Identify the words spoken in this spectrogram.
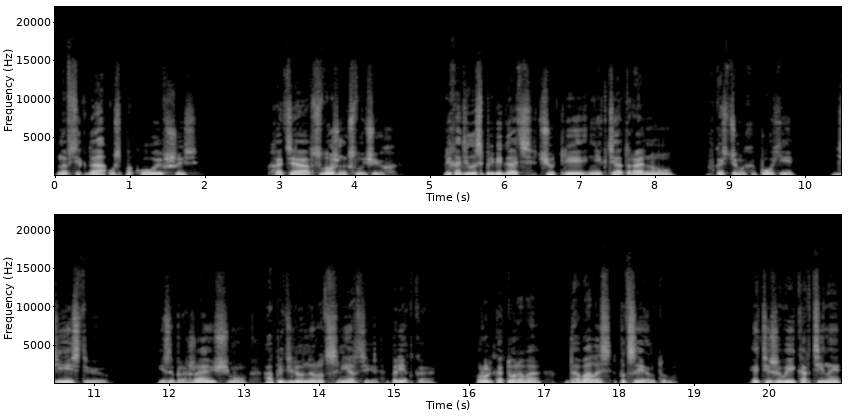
навсегда успокоившись. Хотя в сложных случаях приходилось прибегать чуть ли не к театральному, в костюмах эпохи, действию, изображающему определенный род смерти предка, роль которого давалась пациенту. Эти живые картины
